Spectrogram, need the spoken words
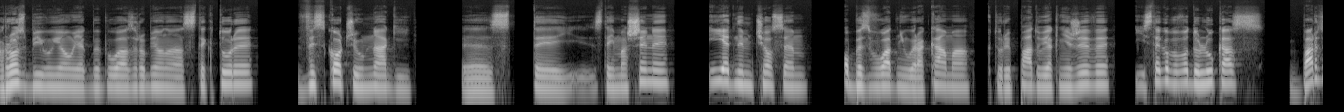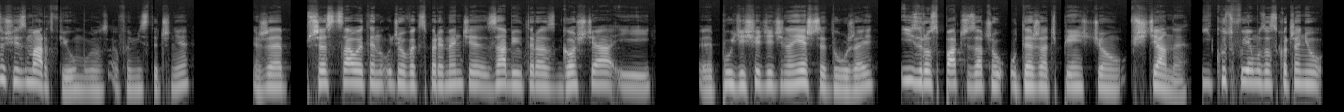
rozbił ją, jakby była zrobiona z tektury, wyskoczył nagi e, z tej, z tej maszyny i jednym ciosem obezwładnił Rakama, który padł jak nieżywy. I z tego powodu Lukas bardzo się zmartwił, mówiąc eufemistycznie, że przez cały ten udział w eksperymencie zabił teraz gościa i e, pójdzie siedzieć na jeszcze dłużej. I z rozpaczy zaczął uderzać pięścią w ścianę. I ku swojemu zaskoczeniu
